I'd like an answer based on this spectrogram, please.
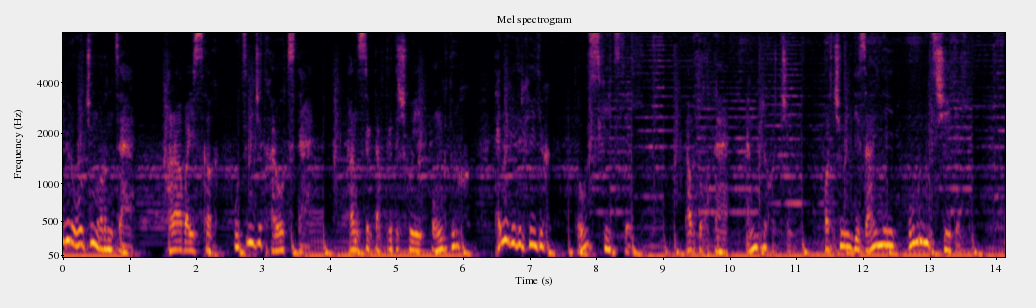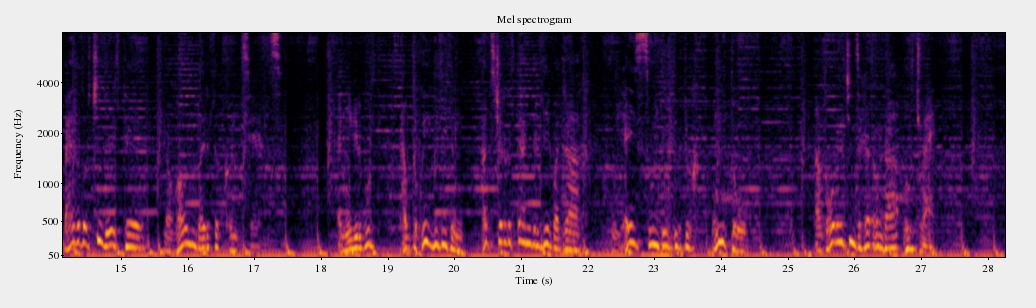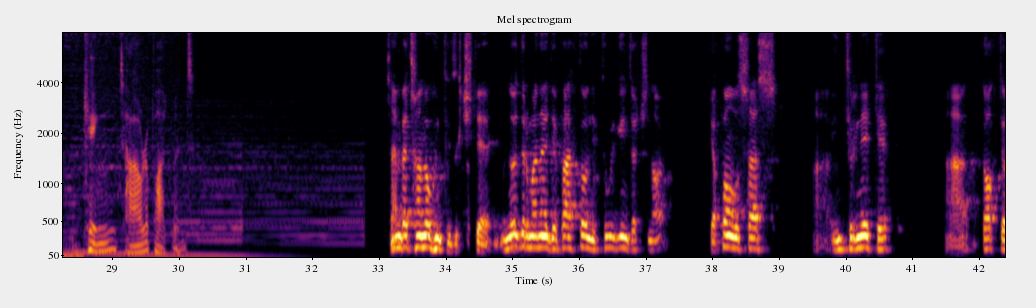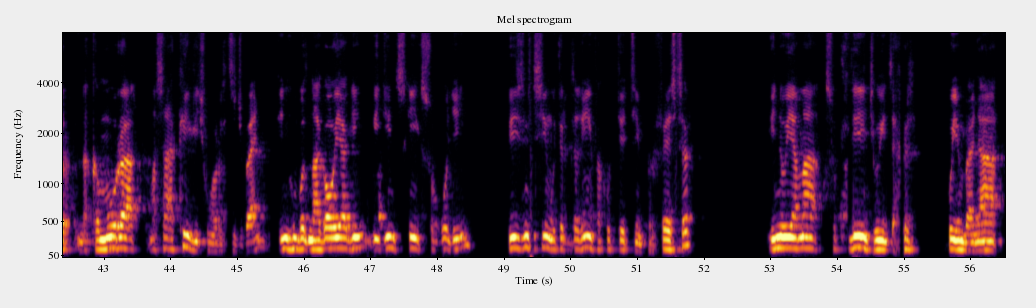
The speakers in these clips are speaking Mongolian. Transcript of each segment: Сэлгэр уужим орон зай. Хараа баясгах үзмжид харуулцтай. Хансаг давтагдшгүй өнгө төрөх таныг илэрхийлэх төгс хийцлээ. Тав тухтай амьдрах орчин. Орчин дизайны өвөрмөц шийдэл. Байгаль орчин дээлтэй ногоон барилга концепц. Таны гэр бүл тав тухыг билүүлэн аз жаргалтай амьдралыг бадраах үеэс үйдүүлдэх үнэт өв. Тав тухын элчин захиалганда урж байна. King Tower Apartment. Сайн байцгаана уу хүн төлөгчтэй. Өнөөдөр манай дефакто нэвтрүүлгийн зочноор Япон улсаас интернетээр доктор Накамура Масаки гэж хүн оролцож байна. Энэ хүн бол Нагоягийн засгийн их сургуулийн бизнесийн удирдлагын факультетийн профессор. Инуяма судлалын төвийн захирал хүн байна.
